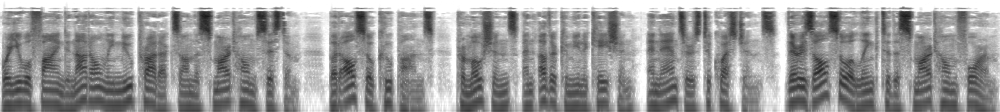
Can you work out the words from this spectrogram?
where you will find not only new products on the smart home system, but also coupons, promotions and other communication and answers to questions. There is also a link to the Smart Home Forum,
